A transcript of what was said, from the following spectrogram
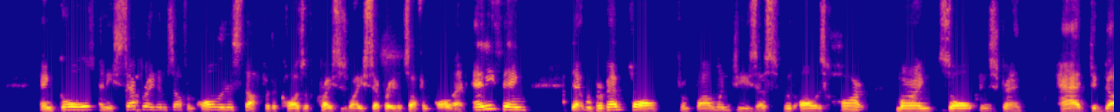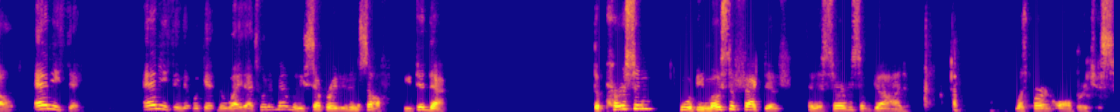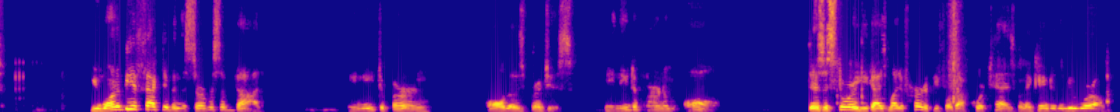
and goals, and he separated himself from all of this stuff for the cause of Christ, is why he separated himself from all that. Anything that would prevent Paul from following Jesus with all his heart, mind, soul, and strength had to go. Anything, anything that would get in the way. That's what it meant when he separated himself. He did that. The person who would be most effective in the service of God must burn all bridges. You want to be effective in the service of God, you need to burn all those bridges. You need to burn them all. There's a story you guys might have heard it before about Cortez when they came to the New World.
